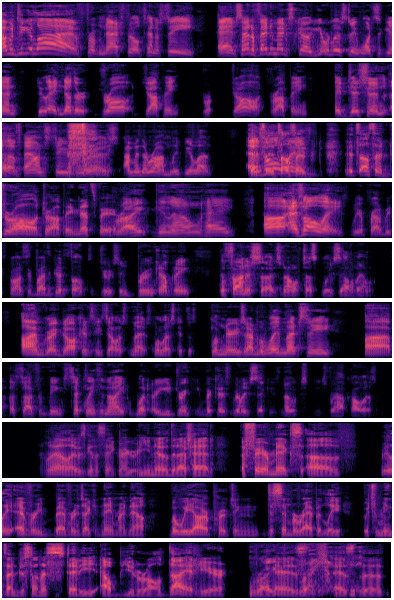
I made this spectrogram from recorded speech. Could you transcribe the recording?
Coming to you live from Nashville, Tennessee and Santa Fe, New Mexico. You're listening once again to another draw dropping, jaw dropping edition of Houndstooth Heroes. I'm in the rum. Leave me alone. As It's, it's always, also it's also draw dropping. That's fair. right? You know, hey. Uh, as always, we are proud to be sponsored by the good folks at Druid City Brewing Company, the finest suds in all of Tuscaloosa, Alabama. I'm Greg Dawkins. He's Ellis Metz. Well, let's get the preliminaries out of the way, Metzy. Uh, aside from being sickly tonight, what are you drinking? Because really sick is no excuse for alcoholism. Well, I was going to say, Gregory, you know that I've had a fair mix of really every beverage I could name right now, but we are approaching December rapidly, which means I'm just on a steady albuterol diet here Right. as right. as the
